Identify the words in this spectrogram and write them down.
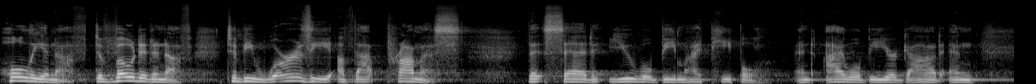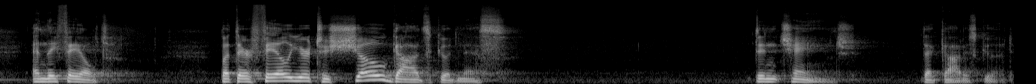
holy enough, devoted enough to be worthy of that promise that said, You will be my people and I will be your God. And, and they failed. But their failure to show God's goodness didn't change that God is good.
